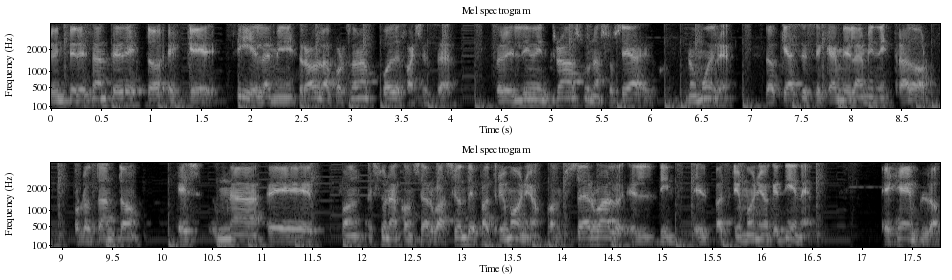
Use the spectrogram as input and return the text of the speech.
lo interesante de esto es que sí, el administrador, la persona puede fallecer, pero el living trust, una sociedad, no muere. Lo que hace es que cambia el administrador. Por lo tanto, es una, eh, es una conservación de patrimonio, conserva el, el, patrimonio que tiene. Ejemplo,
